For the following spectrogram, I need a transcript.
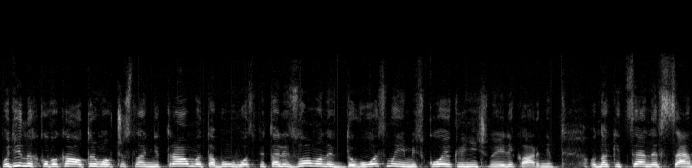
Водій легковика отримав численні травми та був госпіталізований до 8-ї міської клінічної лікарні. Однак і це не все.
